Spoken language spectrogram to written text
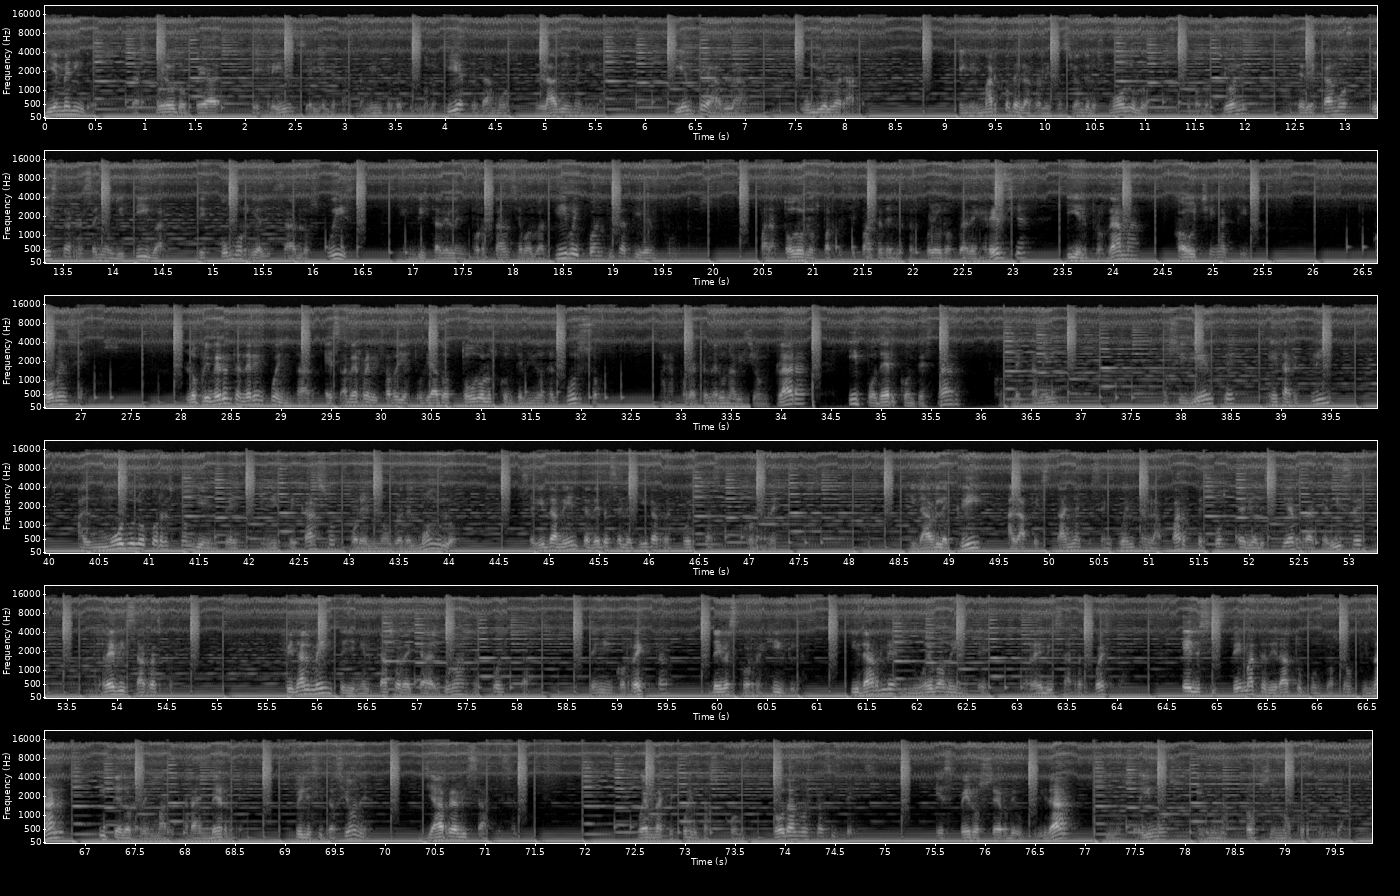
Bienvenidos. La Escuela Europea de Creencia y el Departamento de Tecnología te damos la bienvenida. ¿Quién te habla? Julio Alvarado. En el marco de la realización de los módulos y evaluaciones, te dejamos esta reseña auditiva de cómo realizar los quiz en vista de la importancia evaluativa y cuantitativa en puntos para todos los participantes de nuestra Escuela Europea de Gerencia y el programa Coaching Activo. Comencemos. Lo primero en tener en cuenta es haber revisado y estudiado todos los contenidos del curso para poder tener una visión clara y poder contestar correctamente. Lo siguiente es dar clic al módulo correspondiente, en este caso por el nombre del módulo. Seguidamente debes elegir las respuestas correctas y darle clic a la pestaña que se encuentra en la parte posterior izquierda que dice revisar respuestas. Finalmente, y en el caso de que algunas respuestas estén incorrectas, debes corregirlas y darle nuevamente revisar respuestas. El sistema te dirá tu puntuación final y te lo remarcará en verde. Felicitaciones, ya realizaste el quiz. Recuerda que cuentas con toda nuestra asistencia. Espero ser de utilidad y nos oímos en una próxima oportunidad.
